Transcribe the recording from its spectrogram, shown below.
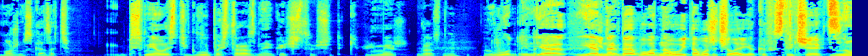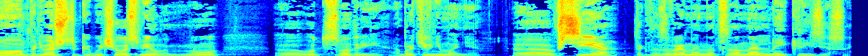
можно сказать? Смелость и глупость разные качества все-таки, понимаешь? Разные. Вот, И, я, я иногда так... у одного и того же человека встречаются. Но, понимаешь, что, как бы, чего смелым? Ну, э, вот смотри, обрати внимание. Э, все так называемые национальные кризисы,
